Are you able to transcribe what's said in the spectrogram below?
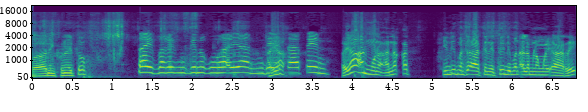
Kuhanin ko na ito. Tay, bakit mo kinukuha yan? Hindi Aya. yan sa atin. Hayaan mo na anak at hindi man sa atin ito, hindi man alam ng may-ari.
